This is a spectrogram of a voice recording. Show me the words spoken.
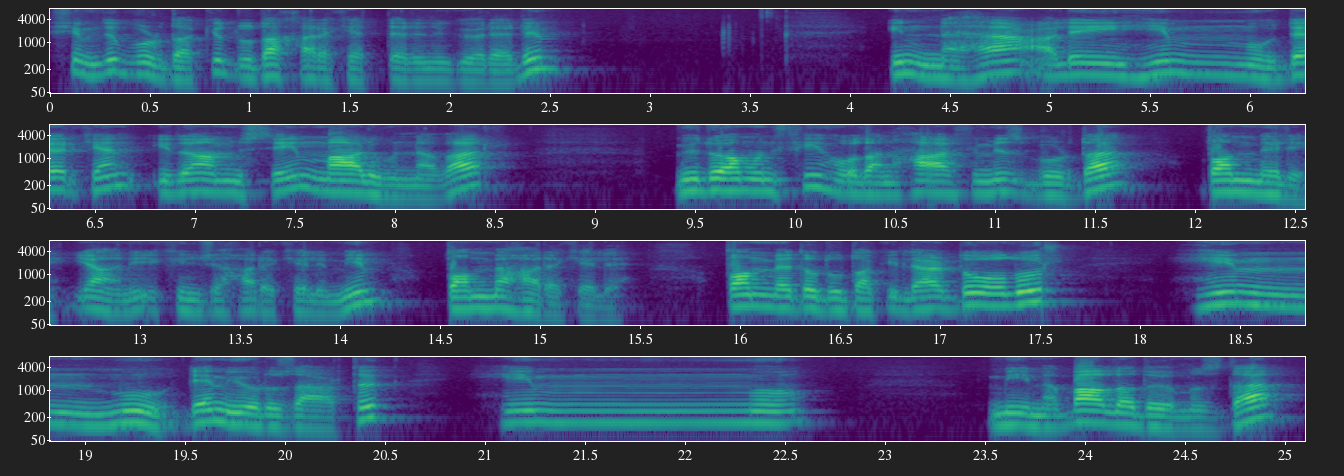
Şimdi buradaki dudak hareketlerini görelim inneha aleyhimmu derken idam müsteyin malumunne var. Müdamun fih olan harfimiz burada dammeli yani ikinci harekeli mim damme harekeli. Dammede dudak ileride olur. Himmu demiyoruz artık. Himmu mime bağladığımızda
